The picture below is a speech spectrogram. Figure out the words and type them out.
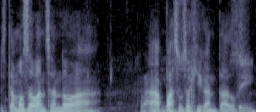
estamos avanzando a, a pasos agigantados. Sí.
